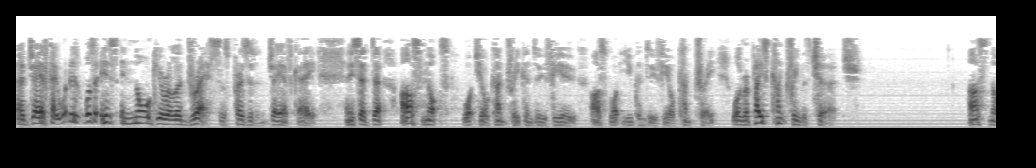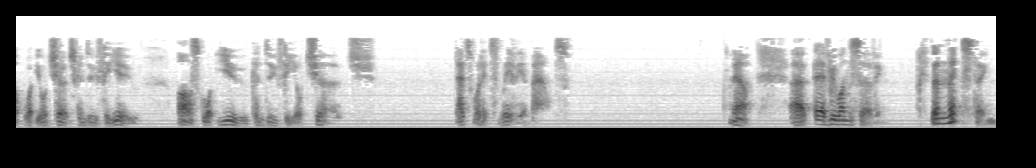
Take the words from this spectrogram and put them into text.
uh, JFK. What is, was it his inaugural address as president, JFK? And he said, uh, "Ask not what your country can do for you. Ask what you can do for your country." Well, replace country with church. Ask not what your church can do for you. Ask what you can do for your church. That's what it's really about. Now, uh, everyone's serving. The next thing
